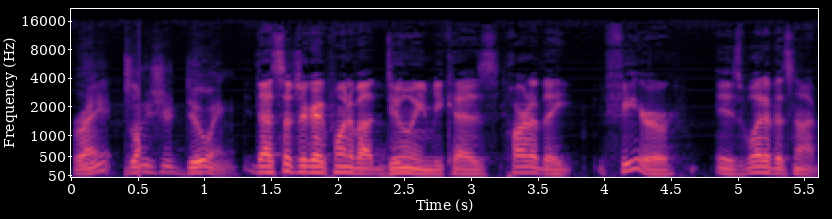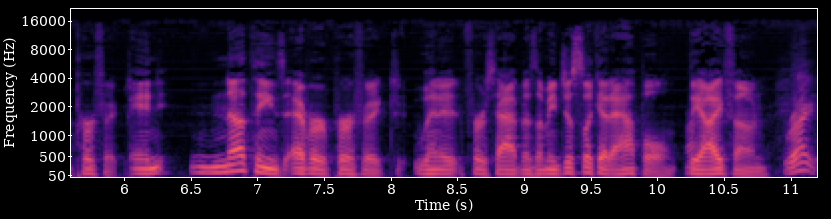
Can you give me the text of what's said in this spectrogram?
right? As long as you're doing. That's such a great point about doing because part of the fear is what if it's not perfect? And nothing's ever perfect when it first happens. I mean, just look at Apple, the iPhone. Right.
